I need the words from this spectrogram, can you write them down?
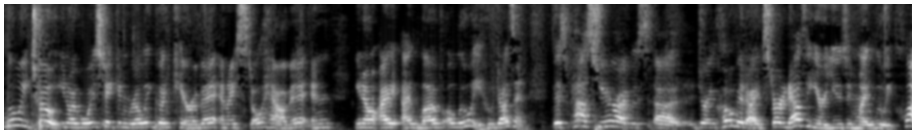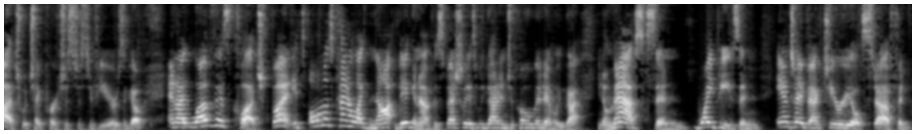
Louis tote, you know, I've always taken really good care of it and I still have it. And you know, I, I love a Louis. Who doesn't? This past year, I was, uh, during COVID, I had started out the year using my Louis clutch, which I purchased just a few years ago. And I love this clutch, but it's almost kind of like not big enough, especially as we got into COVID and we've got, you know, masks and wipies and antibacterial stuff. And,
